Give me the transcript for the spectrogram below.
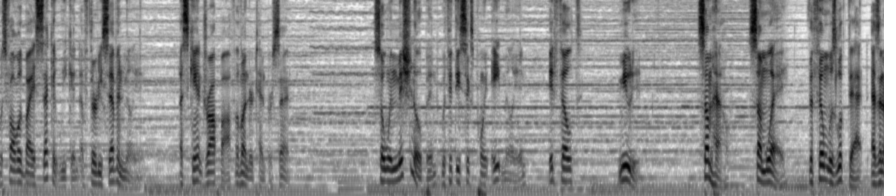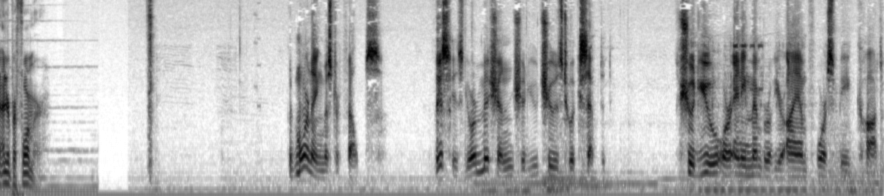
was followed by a second weekend of 37 million, a scant drop off of under 10%. So when Mission opened with 56.8 million, it felt muted. Somehow, some way, the film was looked at as an underperformer. Good morning, Mr. Phelps. This is your mission should you choose to accept it. Should you or any member of your IM force be caught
